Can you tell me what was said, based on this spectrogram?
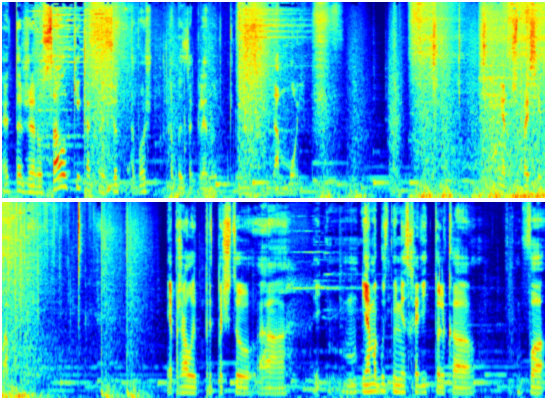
Это же русалки, как насчет того, чтобы заглянуть к ним домой? спасибо. Я, пожалуй, предпочту... А, я могу с ними сходить только в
